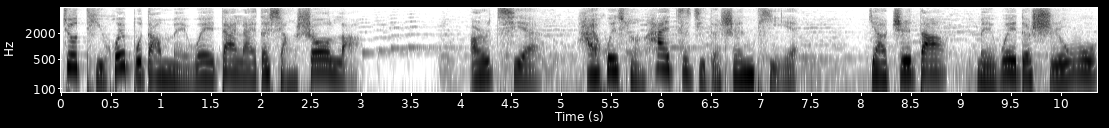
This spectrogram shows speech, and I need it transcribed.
就体会不到美味带来的享受了，而且还会损害自己的身体。要知道，美味的食物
